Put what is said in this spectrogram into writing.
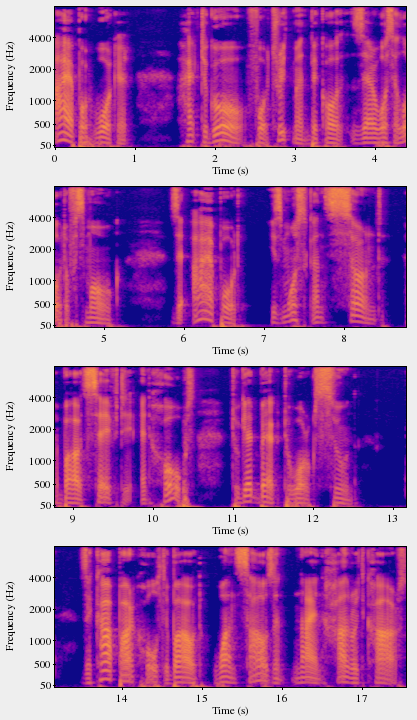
airport worker had to go for treatment because there was a lot of smoke. The airport is most concerned about safety and hopes to get back to work soon. The car park holds about 1,900 cars,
